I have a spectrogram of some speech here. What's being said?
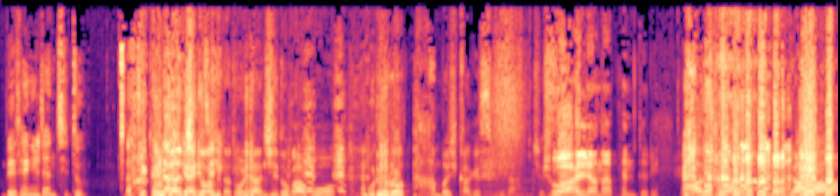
내 생일 잔치도 나 댓글 돌잔치도 남겨야지. 갑니다. 돌잔치도 가고 무료로 다 한 번씩 가겠습니다. 좋아하려나 팬들이? 아, 좋아하지. 야,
